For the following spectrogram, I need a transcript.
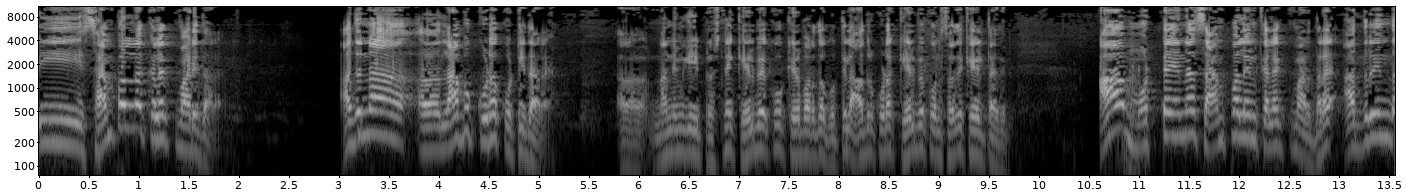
ಈ ಸ್ಯಾಂಪಲ್ನ ಕಲೆಕ್ಟ್ ಮಾಡಿದ್ದಾರೆ. ಅದನ್ನ ಲ್ಯಾಬ್ ಕೂಡ ಕೊಟ್ಟಿದ್ದಾರೆ. ನಾನು ನಿಮಗೆ ಈ ಪ್ರಶ್ನೆ ಕೇಳಬೇಕು ಕೇಳಬಾರ್ದೋ ಗೊತ್ತಿಲ್ಲ, ಆದರೂ ಕೂಡ ಕೇಳಬೇಕು ಅನ್ಸೋದೇ ಕೇಳ್ತಾ ಇದ್ದೀನಿ. ಆ ಮೊಟ್ಟೆಯನ್ನ ಸ್ಯಾಂಪಲ್ ಏನು ಕಲೆಕ್ಟ್ ಮಾಡಿದ್ರೆ, ಅದರಿಂದ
